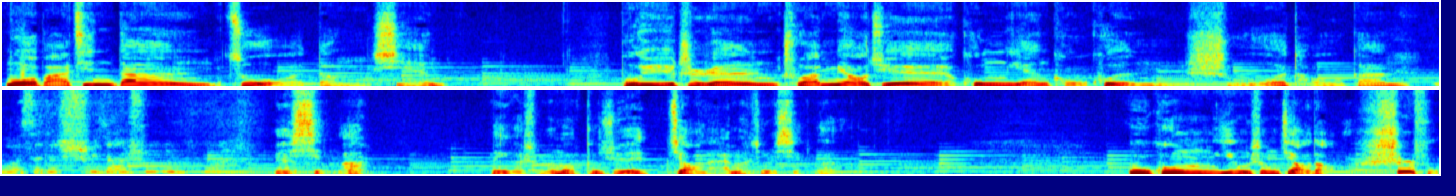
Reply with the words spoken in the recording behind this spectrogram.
莫把金丹坐等闲。不遇之人传妙诀，空言口困舌头干。哇塞，他睡觉还说梦话。没有醒了，那个什么嘛，不觉叫来嘛，就是醒了。悟空应声叫道：“师傅，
